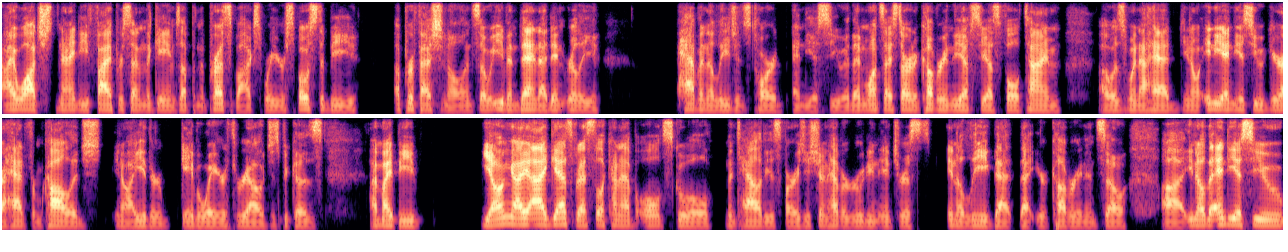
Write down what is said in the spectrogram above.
I watched 95% of the games up in the press box where you're supposed to be a professional. And so even then, I didn't really have an allegiance toward NDSU. And then once I started covering the FCS full time, uh, was when I had, you know, any NDSU gear I had from college, you know, I either gave away or threw out just because I might be young, I, I guess, but I still kind of have old school mentality as far as you shouldn't have a rooting interest in a league that that you're covering. And so, uh, you know, the NDSU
